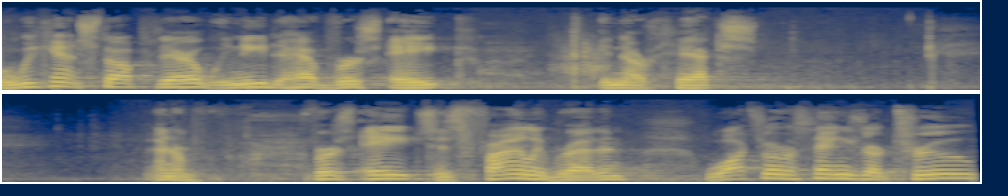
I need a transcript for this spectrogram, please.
But we can't stop there. We need to have verse 8 in our text. And verse 8 says, Finally, brethren, whatsoever things are true,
